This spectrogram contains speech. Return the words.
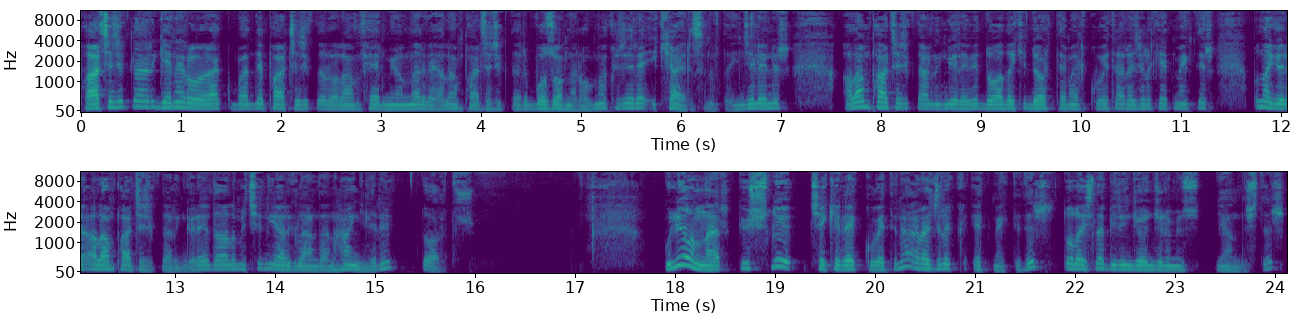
Parçacıklar genel olarak madde parçacıkları olan fermiyonlar ve alan parçacıkları bozonlar olmak üzere iki ayrı sınıfta incelenir. Alan parçacıklarının görevi doğadaki dört temel kuvvete aracılık etmektir. Buna göre alan parçacıkların görev dağılımı için yargılarından hangileri doğrudur? Gluonlar güçlü çekirdek kuvvetine aracılık etmektedir. Dolayısıyla birinci öncülümüz yanlıştır.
